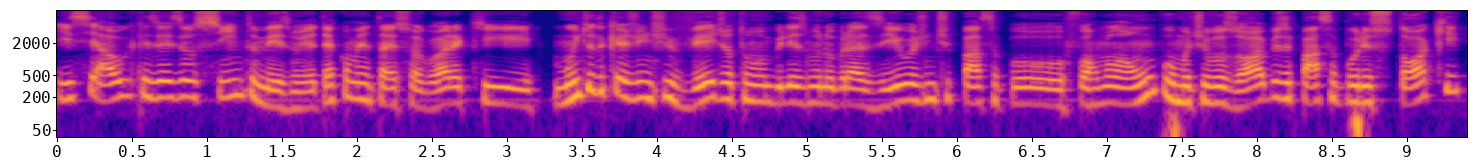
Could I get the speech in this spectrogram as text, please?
Isso é algo que às vezes eu sinto mesmo. Ia até comentar isso agora que muito do que a gente vê de automobilismo no Brasil, a gente passa por Fórmula 1 por motivos óbvios e passa por estoque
